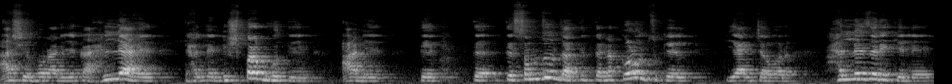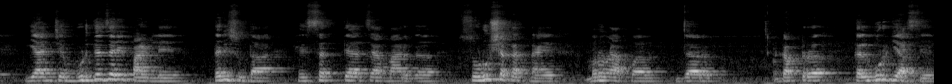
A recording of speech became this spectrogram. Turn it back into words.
असे होणारे जे काय हल्ले आहेत ते हल्ले निष्प्रभ होतील आणि ते ते- ते समजून जातील त्यांना कळून चुकेल की यांच्यावर हल्ले जरी केले यांचे मुर्दे जरी पाडले तरीसुद्धा हे सत्याचा मार्ग सोडू शकत नाहीत. म्हणून आपण जर डॉक्टर कलबुर्गी असतील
